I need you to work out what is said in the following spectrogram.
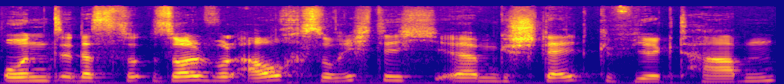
Und das soll wohl auch so richtig ähm, gestellt gewirkt haben,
